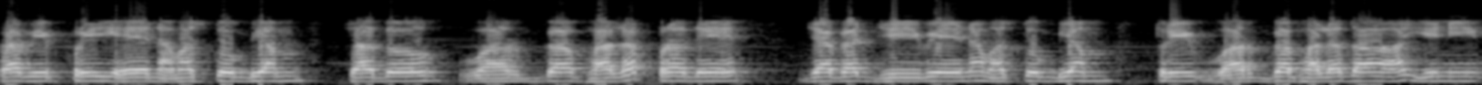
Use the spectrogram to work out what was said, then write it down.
कविप्रिये नमस्तुभ्यं। चतुर्वर्गफलप्रदे। जगज्जीवे नमस्तुभ्यं। त्रिवर्गफलदायिनि।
